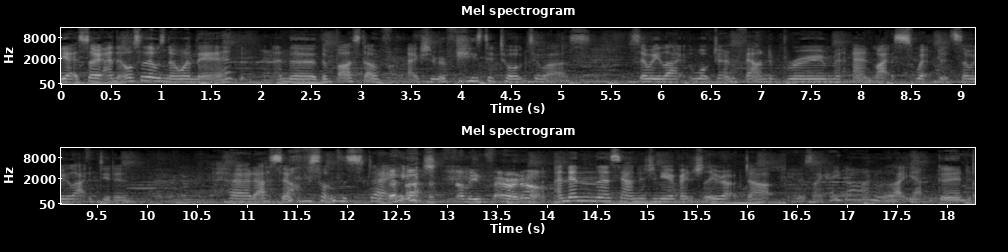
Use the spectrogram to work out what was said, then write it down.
Yeah, so and also there was no one there, and the the bar staff actually refused to talk to us. So we like walked around and found a broom and like swept it, so we like didn't hurt ourselves on the stage. I mean, fair enough. And then the sound engineer eventually rocked up. He was like, "Hey, going?" We're like, "Yeah, good."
